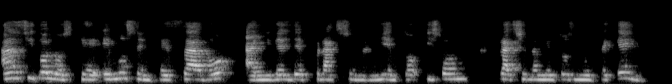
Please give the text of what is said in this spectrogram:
han sido los que hemos empezado a nivel de fraccionamiento y son fraccionamientos muy pequeños.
